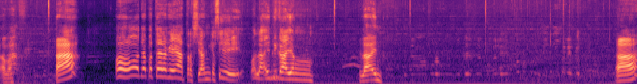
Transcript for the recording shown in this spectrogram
Tama. Ha? Oo, dapat talaga i-atras yan kasi wala, hindi kayang hilain. Ha?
